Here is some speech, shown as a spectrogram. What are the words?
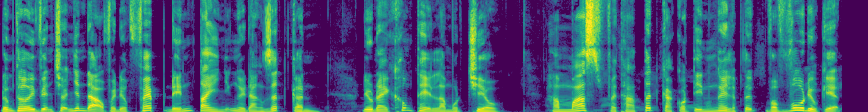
Đồng thời, viện trợ nhân đạo phải được phép đến tay những người đang rất cần. Điều này không thể là một chiều. Hamas phải thả tất cả con tin ngay lập tức và vô điều kiện.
